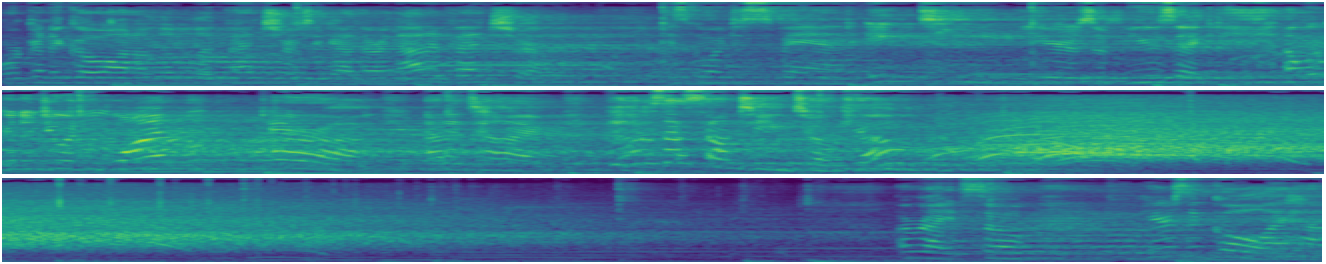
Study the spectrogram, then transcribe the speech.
We're gonna go on a little adventure together, and that adventure is going to span 18 years of music, and we're gonna do it one era at a time. How does that sound to you, Tokyo? All right, so here's a goal I have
